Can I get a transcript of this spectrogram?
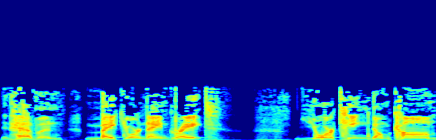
in heaven, make your name great. Your kingdom come,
